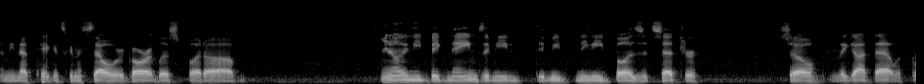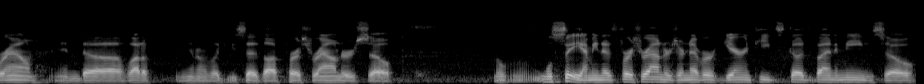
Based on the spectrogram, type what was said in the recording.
I mean that ticket's going to sell regardless. But uh, you know they need big names, they need they need they need buzz, etc. So they got that with Brown and uh, a lot of you know like you said, the first rounders. So we'll see. I mean, those first rounders are never guaranteed studs by any means. So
